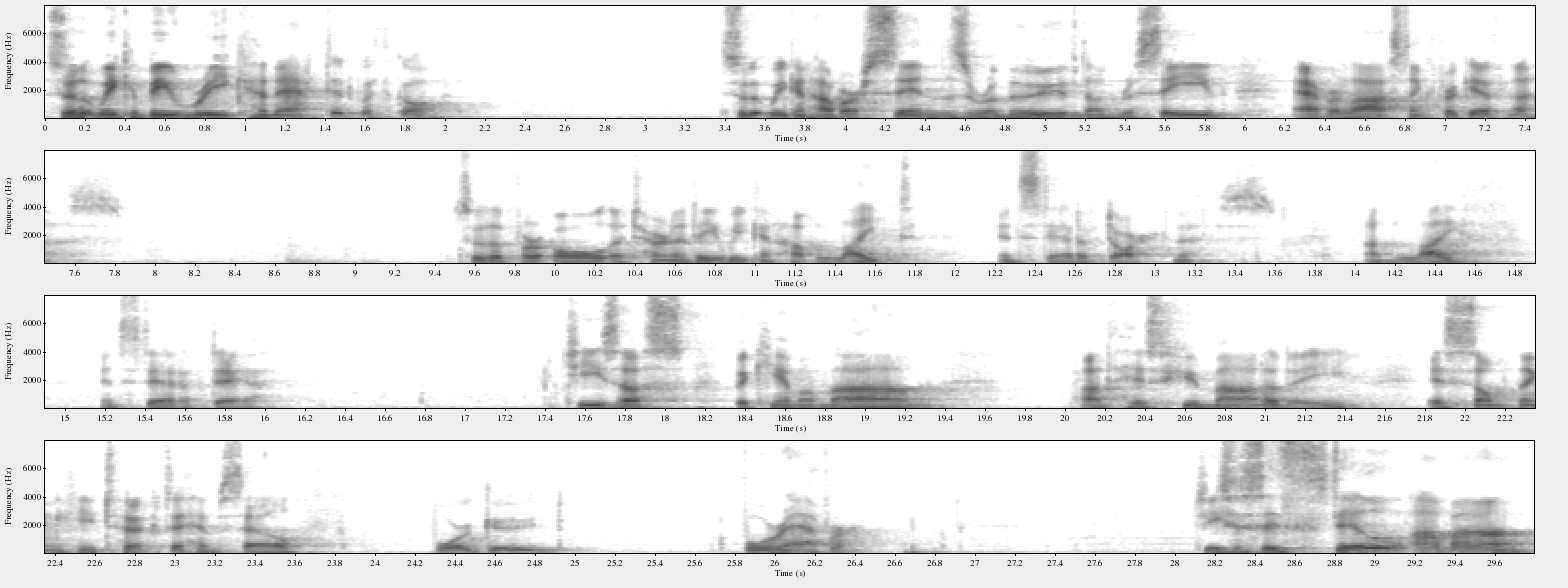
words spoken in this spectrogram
so that we could be reconnected with God, so that we can have our sins removed and receive everlasting forgiveness, so that for all eternity we can have light instead of darkness and life instead of death. Jesus became a man, and his humanity is something he took to himself for good, forever. Jesus is still a man.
